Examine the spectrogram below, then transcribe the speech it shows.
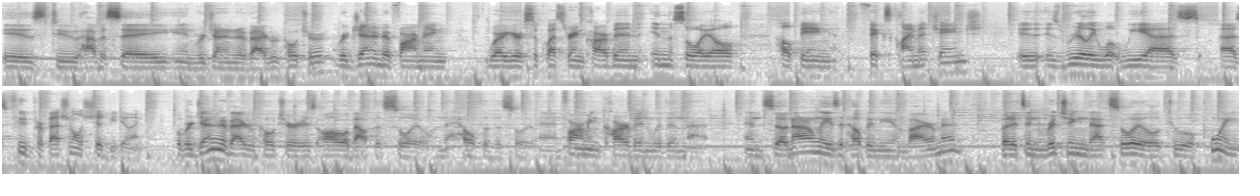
is to have a say in regenerative agriculture. Regenerative farming, where you're sequestering carbon in the soil, helping fix climate change, is, is really what we as, as food professionals should be doing. Well, regenerative agriculture is all about the soil and the health of the soil and farming carbon within that. And so not only is it helping the environment, but it's enriching that soil to a point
